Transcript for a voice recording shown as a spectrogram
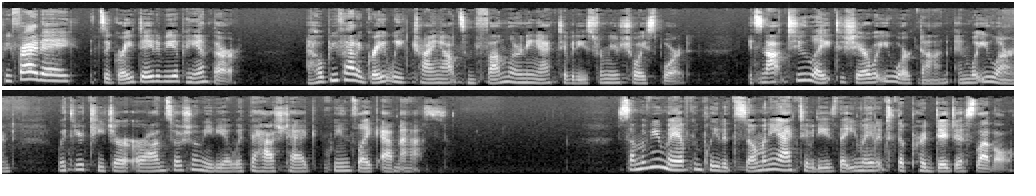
Happy Friday! It's a great day to be a Panther. I hope you've had a great week trying out some fun learning activities from your choice board. It's not too late to share what you worked on and what you learned with your teacher or on social media with the hashtag QueensLakeMS. Some of you may have completed so many activities that you made it to the prodigious level,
